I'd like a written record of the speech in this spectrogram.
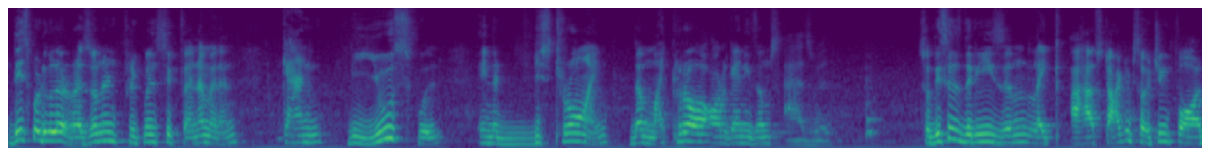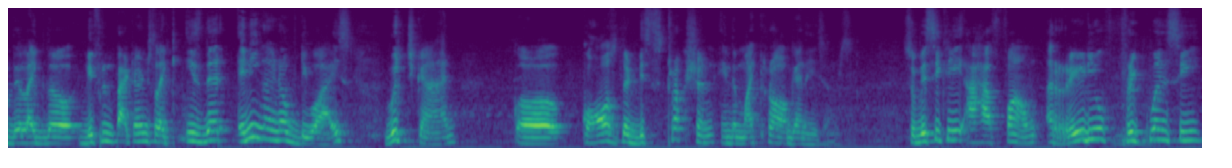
this particular resonant frequency phenomenon can be useful in the destroying the microorganisms as well so this is the reason like i have started searching for the like the different patterns. Like is there any kind of device which can uh, cause the destruction in the microorganisms? So basically i have found a radio frequency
